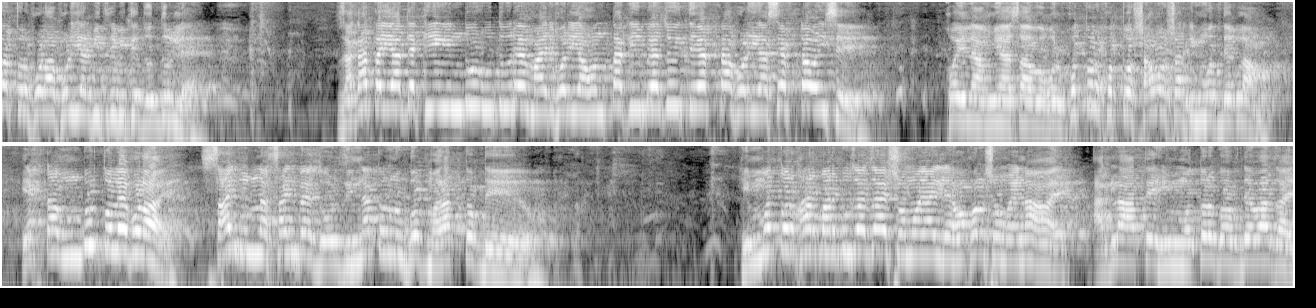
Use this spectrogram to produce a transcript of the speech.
জাতর ফোড়া ফড়িয়ার ভিতরে ভিতরে দৌড় দৌড়িলে জাগা তাইয়া দেখি ইন্দুর উদুরে মাইর ভরিয়া হন্তা কি বেজুইতে একটা ভরিয়া সেফটা হইছে কইলাম মিয়া সাহেব হল কতর কত সাহস আর হিম্মত দেখলাম। একটা উন্দুর তলে পড়ায় সাইর মুল্লা সাইর বাই দৌড় জিন্নাতর গোপ মারাত্মক দেও। হিম্মতর খারবার বোঝা যায়, সময় আইলে সকল সময় নাই। আগলা হাতে হিম্মতর গপ দেওয়া যায়,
